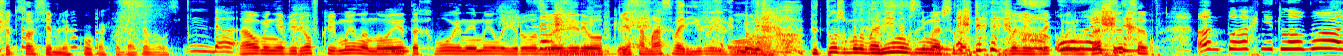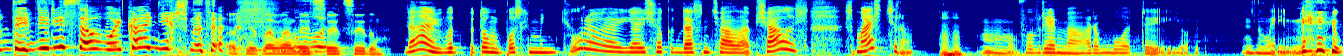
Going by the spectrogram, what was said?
что-то совсем легко как-то да, оказалось. Да. Да, у меня веревка и мыло, но это хвойное мыло и розовая веревка. Я сама сварила его. Ты тоже мыловарением занимаешься, да? Блин, прикольно. Дашь да. рецепт? Он пахнет лавандой, бери с собой, конечно, да. Пахнет лавандой и суицидом. Да, и вот потом после маникюра я еще когда сначала общалась с мастером во время работы ее моими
